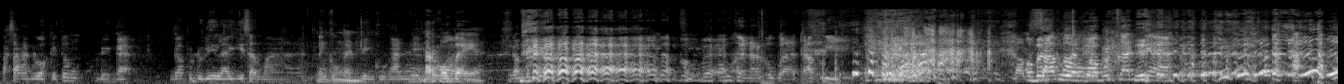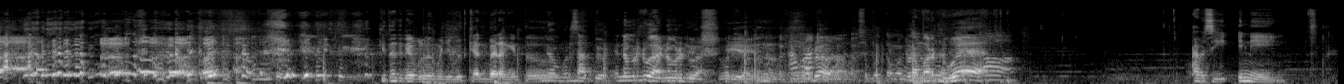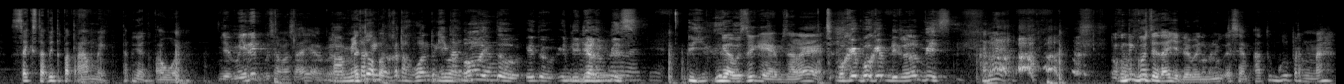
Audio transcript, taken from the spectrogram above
pasangan gue itu udah nggak nggak peduli lagi sama lingkungan. lingkungan Narkoba ya. bukan narkoba tapi. Obat sama ya? pemabukannya Kita tidak boleh menyebutkan barang itu. nomor satu. Eh, nomor dua nomor dua. Nomor Iya. dua nomor dua. Apa? Sebut nomor Nomor dua. Oh apa sih? Ini seks tapi tempat rame, tapi nggak ketahuan. Ya mirip sama saya, Bro. Rame Itu tapi apa? nggak ketahuan tuh gimana? oh itu itu di dalam bis Ih, Nggak, maksudnya kayak misalnya bokep bokep di dalam bis karena ini gue cerita aja dari dulu SMA tuh gue pernah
